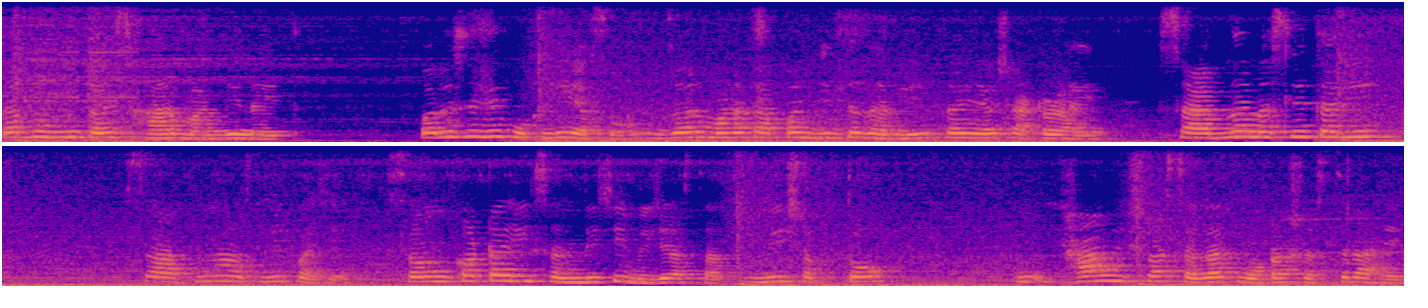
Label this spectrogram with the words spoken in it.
तर तुम्ही कधीच हार मानली नाहीत. परिस्थिती कुठलीही असो. जर मनात आपण जिद्द धरली तर यश अटळ आहे. साधना नसली तरी साधना असली पाहिजे. संकट ही संधीची बीजे असतात. मी शकतो हा विश्वास सगळ्यात मोठा शस्त्र आहे.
